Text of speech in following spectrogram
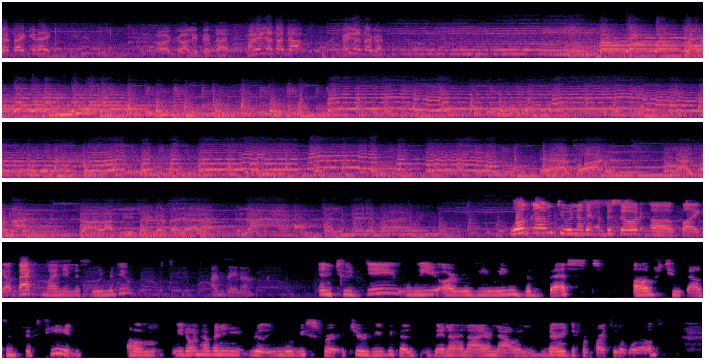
इज़्ज़त है कि नहीं? तो गाली देता है। मरे जाता जा, नहीं जाता घर। फोड़। चाल फोड़ना। साला पीछे करता जा रहा है। चल जा। Welcome to another episode of Bali Got Back. My name is Salimadu, I'm Zaina. and today we are reviewing the best of 2015. Um, we don't have any really movies for to review because Zaina and I are now in very different parts of the world.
